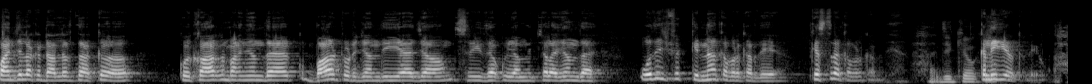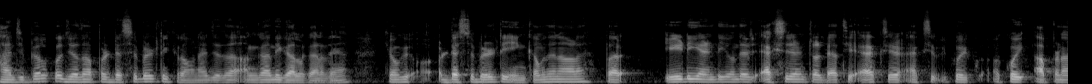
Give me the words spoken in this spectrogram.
5 ਲੱਖ ਡਾਲਰ ਤੱਕ ਕੋਈ ਕਾਰਨ ਬਣ ਜਾਂਦਾ ਹੈ ਬਾਹਰ ਟੁੱਟ ਜਾਂਦੀ ਹੈ ਜਾਂ ਸਰੀਰ ਦਾ ਕੋਈ ਅੰਗ ਚਲਾ ਜਾਂਦਾ ਹੈ ਉਹਦੇ 'ਚ ਫਿਰ ਕਿੰਨਾ ਕਵਰ ਕਰਦੇ ਆ? ਕਿਸ ਤਰ੍ਹਾਂ ਕਵਰ ਕਰਦੇ ਆ? ਹਾਂਜੀ ਕਿਉਂਕਿ ਕਲੀਅਰ ਕਰਿਓ। ਹਾਂਜੀ ਬਿਲਕੁਲ ਜਦੋਂ ਆਪਾਂ ਡਿਸੇਬਿਲਿਟੀ ਕਰਾਉਣਾ ਹੈ ਜਦੋਂ ਅੰਗਾਂ ਦੀ ਗੱਲ ਕਰਦੇ ਆ ਕਿਉਂਕਿ ਡਿਸੇਬਿਲਿਟੀ ਇਨਕਮ ਦੇ ਨਾਲ ਹੈ ਪਰ ਏਡੀਐਨਡੀ ਉਹਦੇ ਵਿੱਚ ਐਕਸੀਡੈਂਟਲ ਡੈਥ ਕੋਈ ਕੋਈ ਆਪਣਾ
